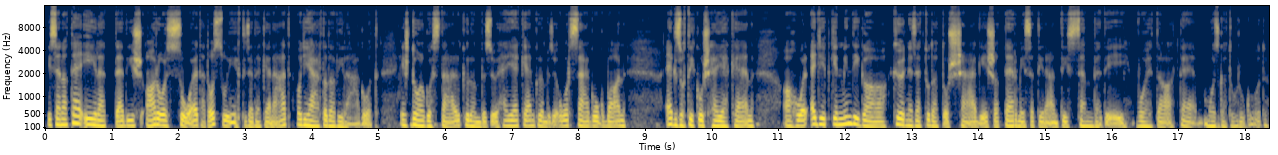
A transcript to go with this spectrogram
hiszen a te életed is arról szólt, hát hosszú évtizedeken át, hogy jártad a világot, és dolgoztál különböző helyeken, különböző országokban, egzotikus helyeken, ahol egyébként mindig a környezettudatosság és a természet iránti szenvedély volt a te mozgatórugód.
